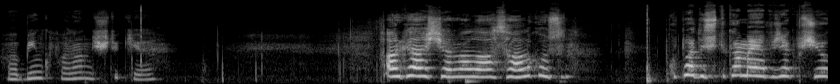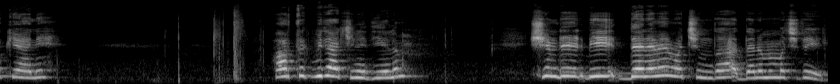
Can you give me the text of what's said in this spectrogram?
Ha bin kupadan düştük ya. Arkadaşlar vallahi sağlık olsun. Kupa düştük ama yapacak bir şey yok yani. Artık bir dahakine diyelim. Şimdi bir deneme maçında, deneme maçı değil.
